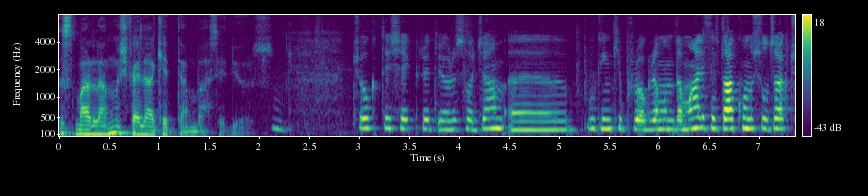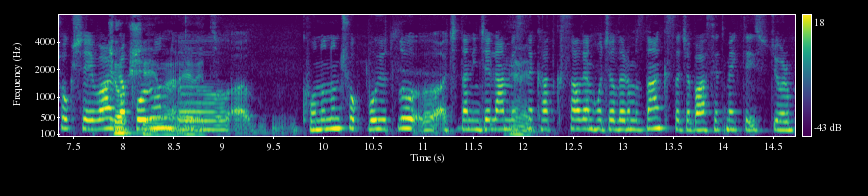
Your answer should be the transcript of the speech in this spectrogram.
ısmarlanmış felaketten bahsediyoruz. Çok teşekkür ediyoruz hocam. Ee, bugünkü programında maalesef daha konuşulacak çok şey var. Çok şey Raporun var, evet. e, konunun çok boyutlu e, açıdan incelenmesine Evet. katkı sağlayan hocalarımızdan kısaca bahsetmek de istiyorum.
